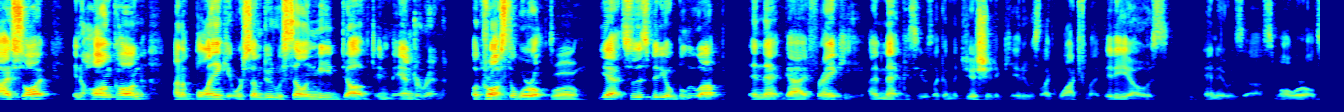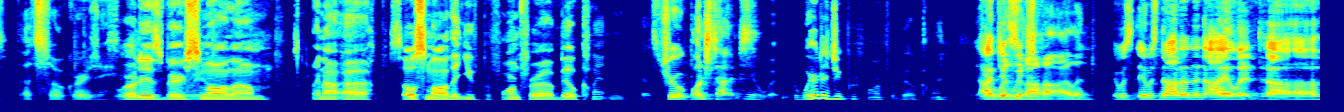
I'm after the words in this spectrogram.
I saw it in Hong Kong on a blanket where some dude was selling me dubbed in Mandarin across the world. Whoa. Yeah, so this video blew up, and that guy Frankie I met because he was like a magician, a kid who was like watched my videos, and it was a small world. That's so crazy. The world is very small. Um, and I, uh, so small that you've performed for uh, Bill Clinton. That's true, a bunch of times. Wh- Where did you perform for Bill Clinton? I Yeah, did- was we it just- on an island? It was it was not on an island. Uh,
